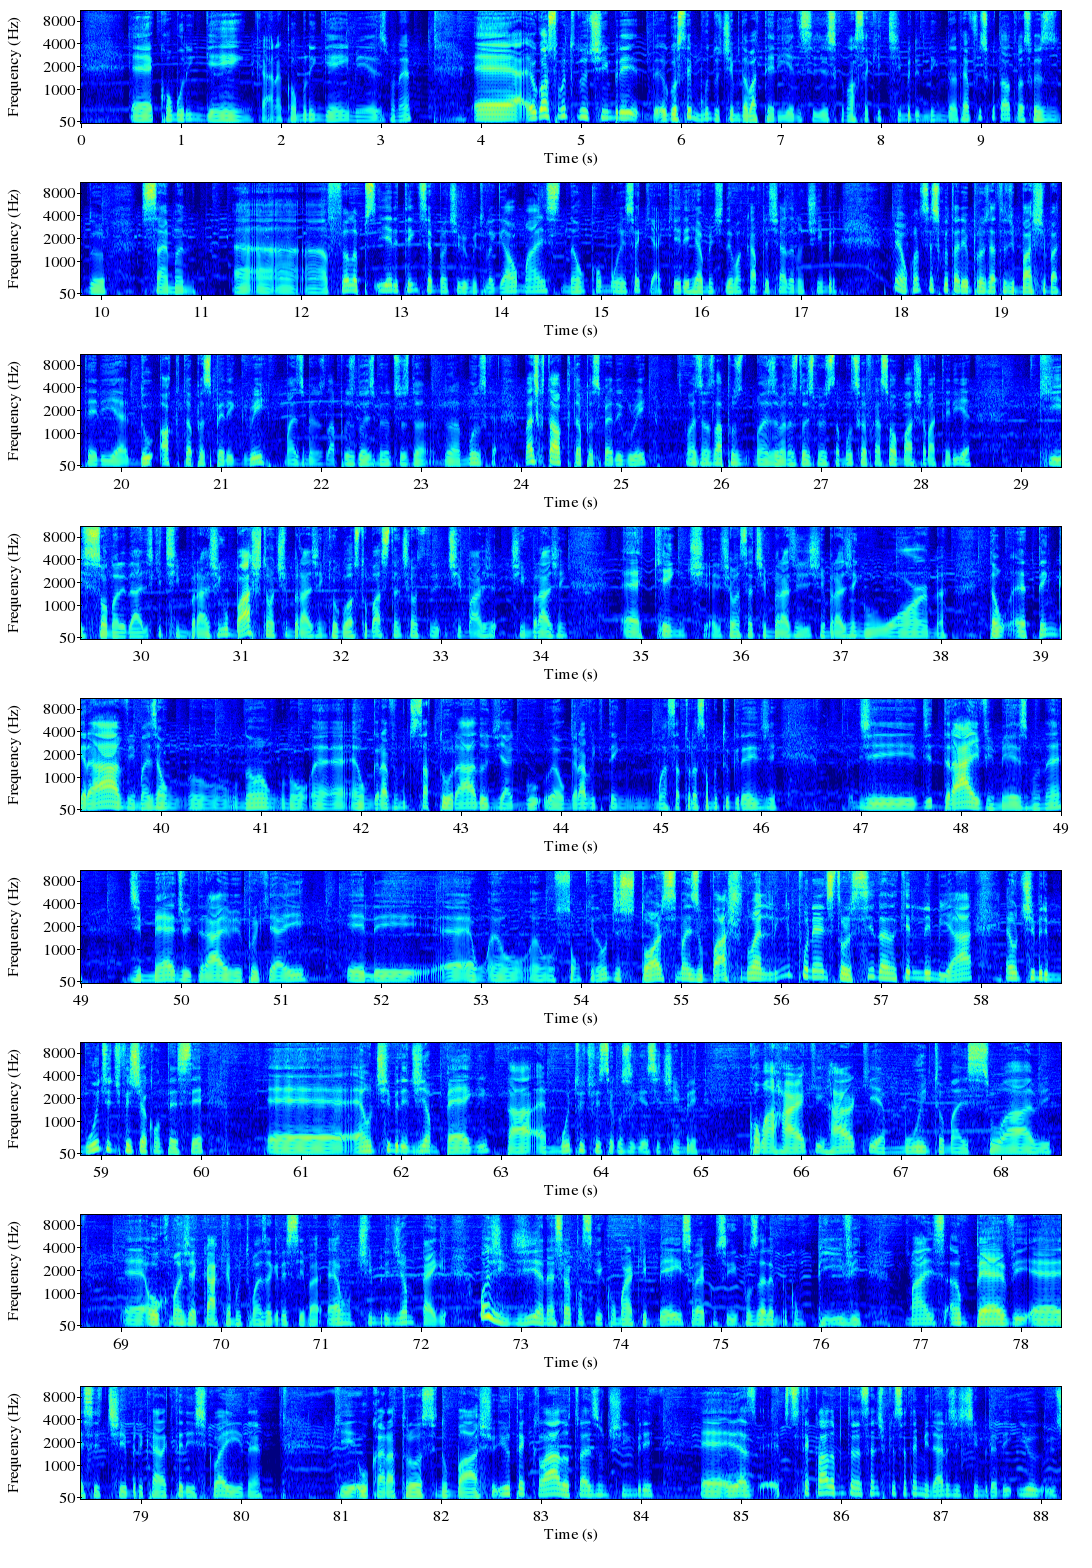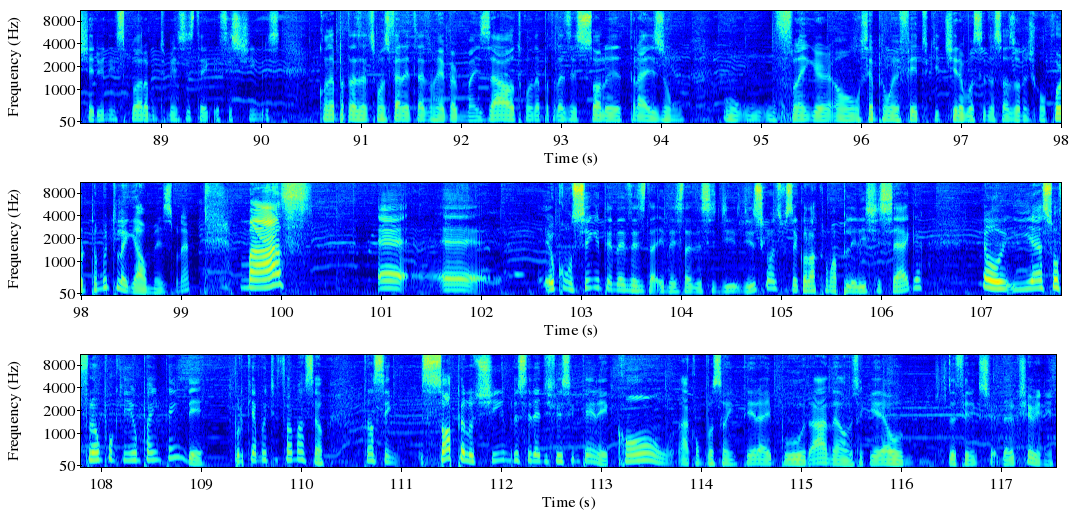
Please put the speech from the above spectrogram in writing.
é, como ninguém, cara, como ninguém mesmo, né? É, eu gosto muito do timbre, eu gostei muito do timbre da bateria desse disco. Nossa, que timbre lindo. Até fui escutar outras coisas do Simon uh, uh, uh, Phillips e ele tem sempre um timbre muito legal, mas não como esse aqui. Aqui ele realmente deu uma caprichada no timbre. Meu, quando você escutaria o projeto de baixo e bateria do Octopus Pedigree, mais ou menos lá para os dois minutos da, da música, vai escutar Octopus Pedigree, mais ou menos lá para mais ou menos dois minutos da música, vai ficar só baixo e bateria. Que sonoridade, que timbragem. O baixo tem uma timbragem que eu gosto bastante, que é uma timbragem, timbragem é, quente. A gente chama essa timbragem de timbragem warm. Então é, tem grave, mas é um, um não, é não é, é, um grave muito saturado de agudo, é um grave que tem uma saturação muito grande de, de drive mesmo, né? De médio e drive, porque aí ele é, é, um, é, um, é um som que não distorce, mas o baixo não é limpo nem é distorcido, é naquele limiar. É um timbre muito difícil de acontecer. É, é um timbre de Ampeg, tá? É muito difícil você conseguir esse timbre como a Hark. Hark é muito mais suave. É, ou com uma GK que é muito mais agressiva. É um timbre de Ampeg. Hoje em dia, né, você vai conseguir com Mark Bass, você vai conseguir com, com PIV, mas Ampev é esse timbre característico aí, né? Que o cara trouxe no baixo. E o teclado traz um timbre. É, esse teclado é muito interessante porque você tem milhares de timbres ali e o, o explora muito bem esses, esses timbres. Quando é pra trazer atmosfera, ele traz um reverb mais alto. Quando é pra trazer solo, ele traz um, um, um flanger, ou sempre um efeito que tira você da sua zona de conforto. É muito legal mesmo, né? Mas. É, é, eu consigo entender a identidade desse disco, mas se você coloca numa playlist cega, eu ia sofrer um pouquinho para entender, porque é muita informação. Então, assim, só pelo timbre seria difícil entender. Com a composição inteira, aí, por, ah, não, isso aqui é o The Phoenix, Derek Sherinian.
